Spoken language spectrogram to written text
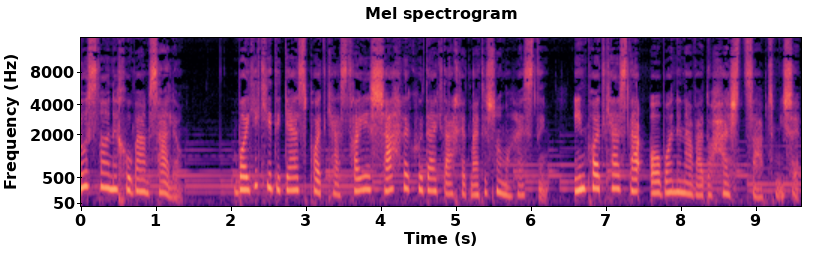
دوستان خوبم سلام. با یکی دیگه از پادکست های شهر کودک در خدمت شما هستیم. این پادکست در آبان 98 ثبت میشه.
